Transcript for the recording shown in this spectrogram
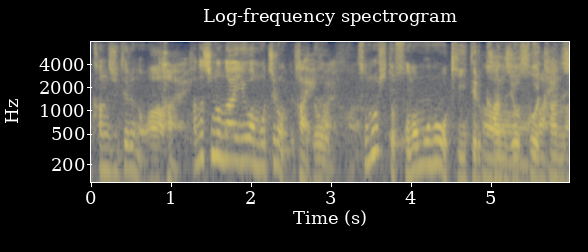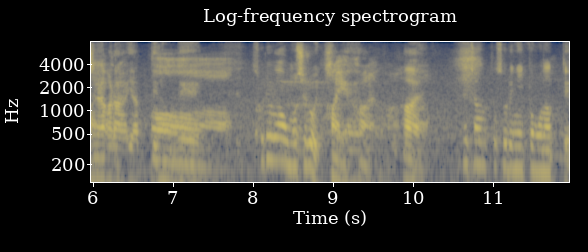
感じてるのは、はい。話の内容はもちろんですけど、はいはいはい。その人そのものを聞いてる感じをすごい感じながらやってるので、あそれは面白いですね。ーはいはいはでちゃんとそれに伴って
